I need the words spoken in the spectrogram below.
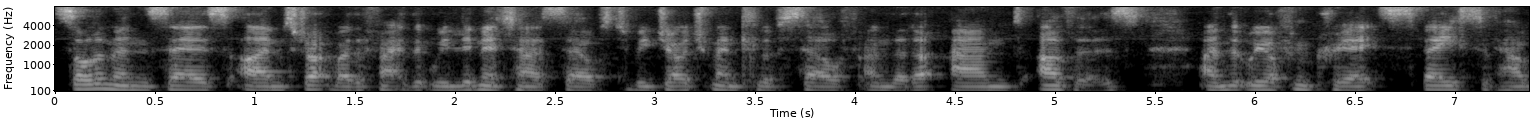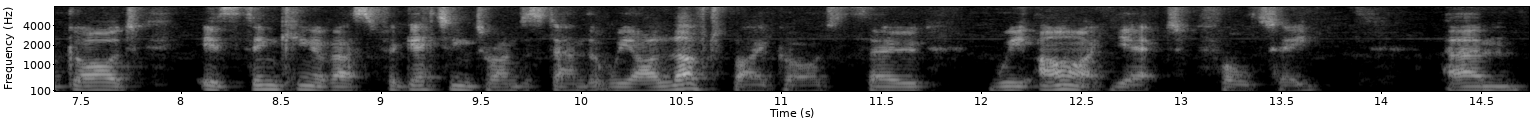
Solomon says, I'm struck by the fact that we limit ourselves to be judgmental of self and that and others, and that we often create space of how God is thinking of us, forgetting to understand that we are loved by God, though we are yet faulty. Um,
